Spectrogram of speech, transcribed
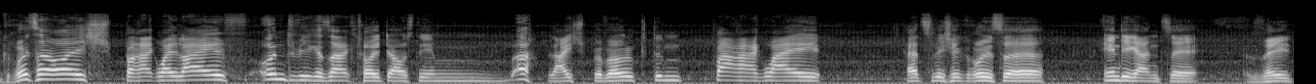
Grüße euch, Paraguay Live und wie gesagt heute aus dem ah, leicht bewölkten Paraguay. Herzliche Grüße in die ganze Welt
